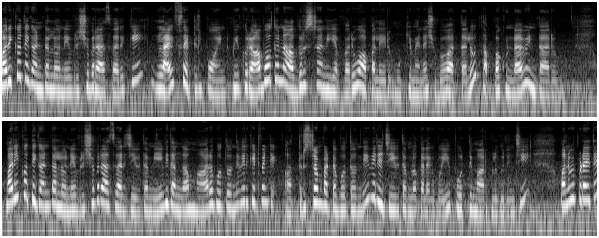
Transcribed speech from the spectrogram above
మరికొద్ది గంటల్లోనే వృషభ రాశి వారికి లైఫ్ సెటిల్ పాయింట్. మీకు రాబోతున్న అదృష్టాన్ని ఎవ్వరూ ఆపలేరు. ముఖ్యమైన శుభవార్తలు తప్పకుండా వింటారు. మరికొద్ది గంటల్లోనే వృషభ రాశి వారి జీవితం ఏ విధంగా మారబోతోంది? వీరికి ఎటువంటి అదృష్టం పట్టబోతోంది? వీరి జీవితంలో కలగబోయే పూర్తి మార్పుల గురించి మనం ఇప్పుడైతే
